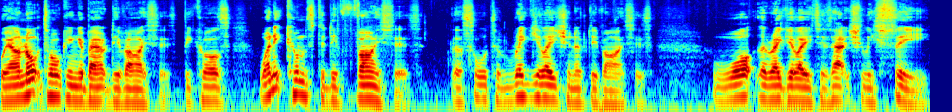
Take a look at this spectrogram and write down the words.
We are not talking about devices because when it comes to devices, the sort of regulation of devices, what the regulators actually see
